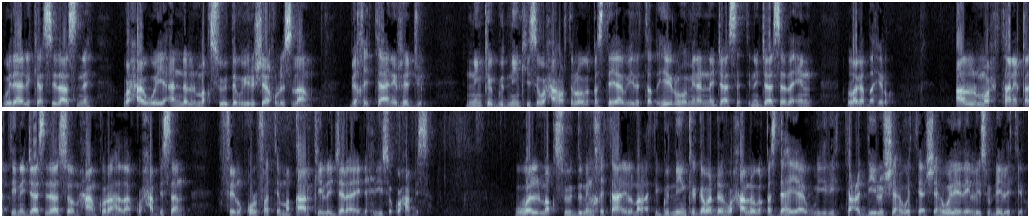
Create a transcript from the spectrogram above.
Wadaalika sidaasne waxaa weeye ana almaqsuuda buu yidhi sheikhulislaam bikhitaani rajul. Ninka gudniinkiisa waxaa horta looga qastayaa buu yidhi tadhiiruhu min annajaasati najaasada in laga dahiro. Almuxtaniqati najaasadaasoo maxaan ku rahdaa ku xabisan fi lqulfati maqaarkii la jaraya dhexdiisa ku xabisan. Waalmaqsuudu min khitaani lmar'ati. Gudniinka gabadha waxaa looga qasdahayaa buu yidhi tacdiilu shahwatiha shahwadeeda in laysu dheelitiro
